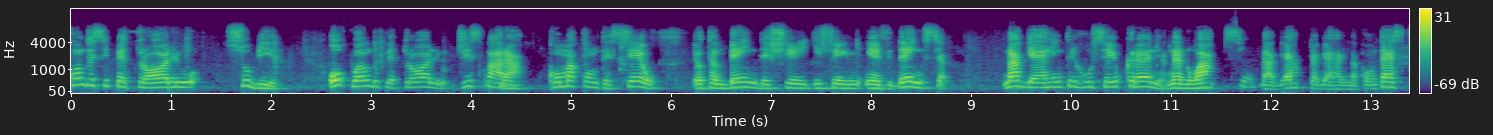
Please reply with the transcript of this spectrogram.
quando esse petróleo subir ou quando o petróleo disparar como aconteceu, eu também deixei isso em, em evidência na guerra entre Rússia e Ucrânia, né? no ápice da guerra, porque a guerra ainda acontece,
